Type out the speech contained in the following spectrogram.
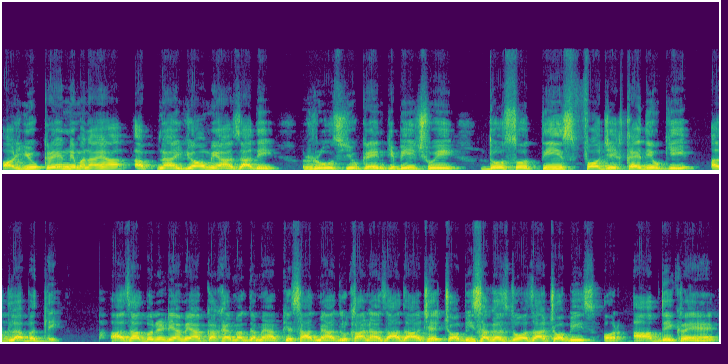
और यूक्रेन ने मनाया अपना यौम आज़ादी रूस यूक्रेन के बीच हुई 230 फौजी कैदियों की अदला बदली आज़ाद बोल इंडिया में आपका खैर मकदम है। आपके साथ में आदिल खान आज़ाद। आज है 24 अगस्त 2024 और आप देख रहे हैं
